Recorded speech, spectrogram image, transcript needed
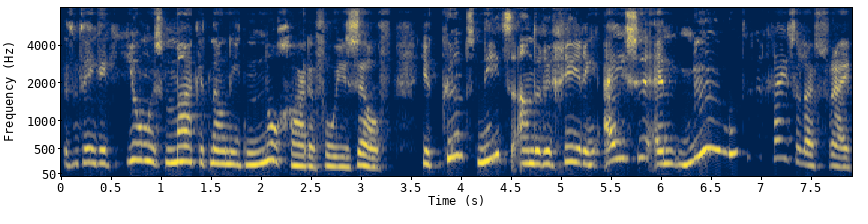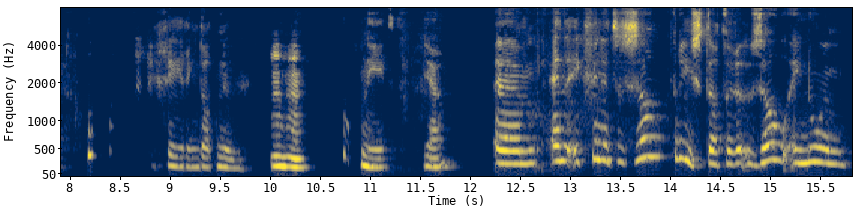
Dan denk ik, jongens, maak het nou niet nog harder voor jezelf. Je kunt niet aan de regering eisen en nu moeten de gijzelaars vrij. Hoe kan de regering dat nu? Mm -hmm. Toch niet. Ja. Um, en ik vind het zo triest dat er zo enorm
